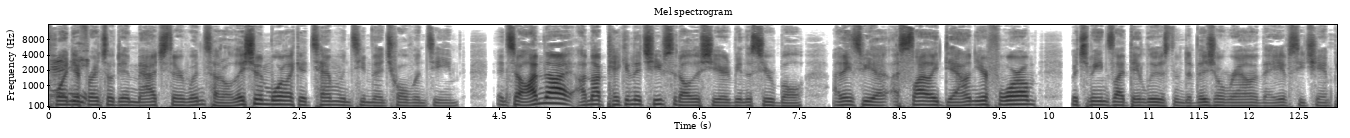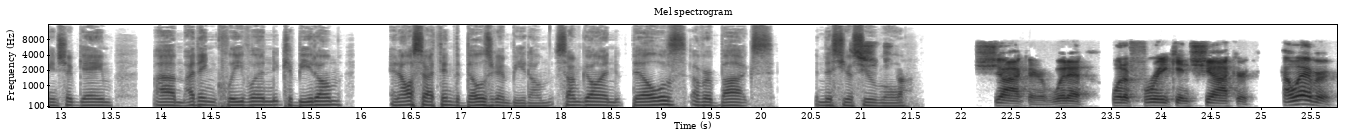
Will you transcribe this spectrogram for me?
point differential didn't match their win total. They should have been more like a 10 win team than a 12 win team. And so I'm not I'm not picking the Chiefs at all this year to be in the Super Bowl. I think it's be a, a slightly down year for them, which means like they lose in the divisional round of the AFC Championship game. Um, I think Cleveland could beat them, and also I think the Bills are going to beat them. So I'm going Bills over Bucks in this year's Super Bowl. Shocker! What a what a freaking shocker. However,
